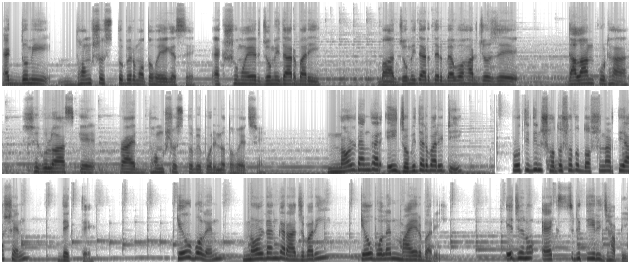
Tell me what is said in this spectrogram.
একদমই ধ্বংসস্তূপের মতো হয়ে গেছে। এক সময়ের জমিদার বাড়ি বা জমিদারদের ব্যবহার্য যে দালান কোঠা, সেগুলো আজকে প্রায় ধ্বংসস্তূপে পরিণত হয়েছে। নলডাঙ্গার এই জমিদার বাড়িটি প্রতিদিন শত শত দর্শনার্থী আসেন দেখতে। কেউ বলেন নলডাঙ্গা রাজবাড়ি, কেউ বলেন মায়ের বাড়ি। এ যেন এক স্মৃতির ঝাঁপি।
